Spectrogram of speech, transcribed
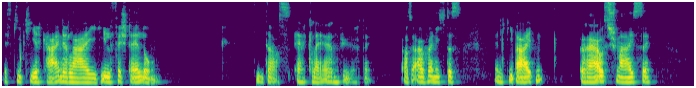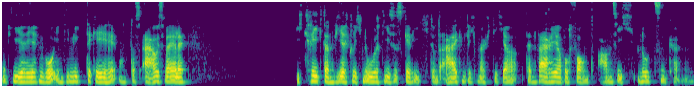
es gibt hier keinerlei Hilfestellung, die das erklären würde. Also auch wenn ich, das, wenn ich die beiden rausschmeiße und hier irgendwo in die Mitte gehe und das auswähle, ich kriege dann wirklich nur dieses Gewicht und eigentlich möchte ich ja den Variable Font an sich nutzen können.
